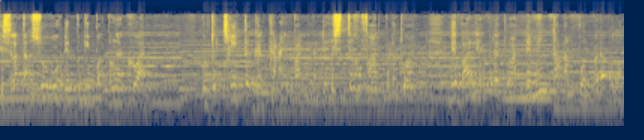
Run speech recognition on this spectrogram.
Islam tak suruh dia pergi buat pengakuan Untuk ceritakan keaiban dia Dia istighfar pada Tuhan. Dia balik pada Tuhan Dia minta ampun pada Allah.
